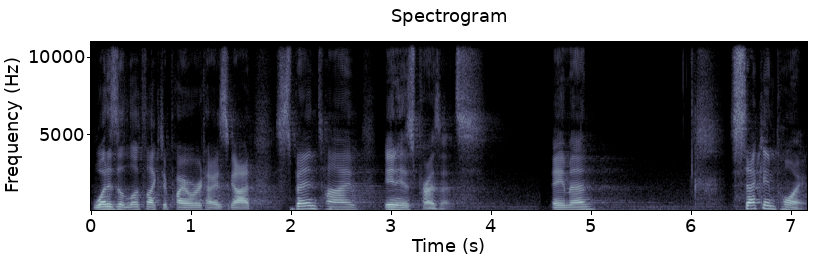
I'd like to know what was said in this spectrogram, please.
What does it look like to prioritize God? Spend time in His presence. Amen. Second point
